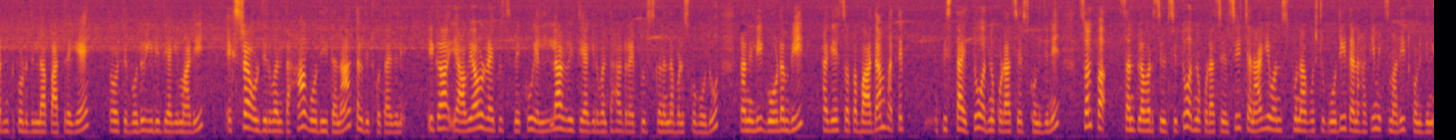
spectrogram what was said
ಅಂಟ್ಕೊಡೋದಿಲ್ಲ ಪಾತ್ರೆಗೆ. ನೋಡ್ತಿರ್ಬೋದು ಈ ರೀತಿಯಾಗಿ ಮಾಡಿ ಎಕ್ಸ್ಟ್ರಾ ಉಳಿದಿರುವಂತಹ ಗೋಧಿ ಹಿಟ್ಟನ್ನು ತೆಗೆದಿಟ್ಕೊತಾ ಇದ್ದೀನಿ. ಈಗ ಯಾವ್ಯಾವ ಡ್ರೈ ಫ್ರೂಟ್ಸ್ ಬೇಕು, ಎಲ್ಲ ರೀತಿಯಾಗಿರುವಂತಹ ಡ್ರೈ ಫ್ರೂಟ್ಸ್ಗಳನ್ನು ಬಳಸ್ಕೋಬೋದು. ನಾನಿಲ್ಲಿ ಗೋಡಂಬಿ, ಹಾಗೆ ಸ್ವಲ್ಪ ಬಾದಾಮ್ ಮತ್ತು ಪಿಸ್ತಾ ಇತ್ತು ಅದನ್ನು ಕೂಡ ಸೇರಿಸ್ಕೊಂಡಿದ್ದೀನಿ. ಸ್ವಲ್ಪ ಸನ್ಫ್ಲವರ್ ಸೀಡ್ಸ್ ಇತ್ತು ಅದನ್ನು ಕೂಡ ಸೇರಿಸಿ ಚೆನ್ನಾಗಿ ಒಂದು ಸ್ಪೂನ್ ಆಗುವಷ್ಟು ಗೋಧಿ ಹಿಟ್ಟನ್ನು ಹಾಕಿ ಮಿಕ್ಸ್ ಮಾಡಿ ಇಟ್ಕೊಂಡಿದ್ದೀನಿ.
